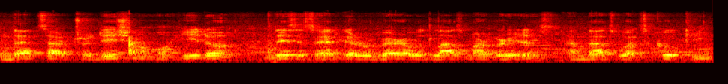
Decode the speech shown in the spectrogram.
And that's our traditional mojito. This is Edgar Rivera with Las Margaritas and that's what's cooking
